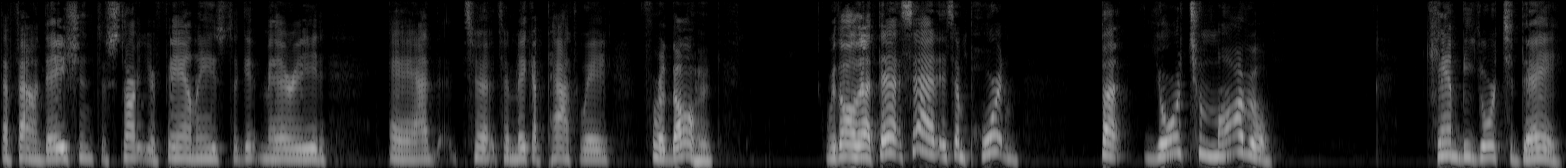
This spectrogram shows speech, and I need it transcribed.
the foundation to start your families, to get married, and to, to make a pathway for adulthood. With all that, that said, it's important, but your tomorrow can be your today.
